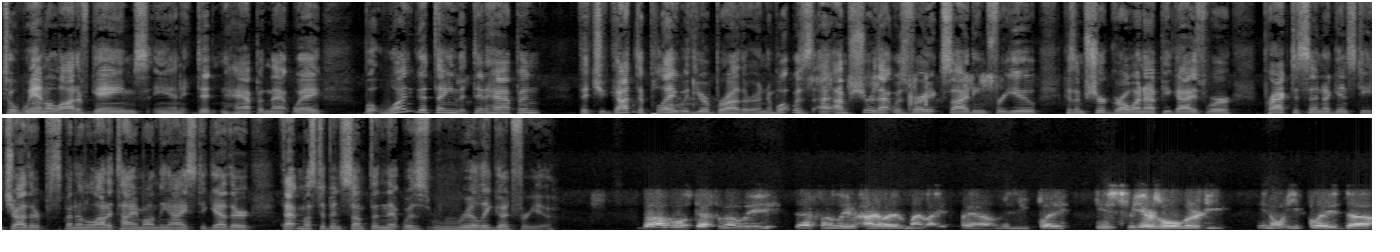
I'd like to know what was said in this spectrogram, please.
to win a lot of games, and it didn't happen that way. But one good thing that did happen that you got to play with your brother, and what was I'm sure that was very exciting for you because I'm sure growing up you guys were practicing against each other, spending a lot of time on the ice together. That must have been something that was really good for you that was definitely definitely a highlight of my life. Yeah, when you play, he's three years older. He, you know, he played. Uh,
